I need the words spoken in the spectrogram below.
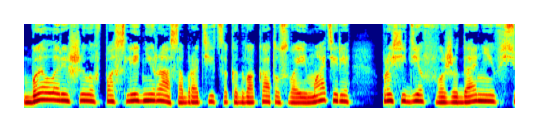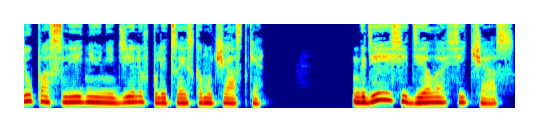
Белла решила в последний раз обратиться к адвокату своей матери, просидев в ожидании всю последнюю неделю в полицейском участке. Где и сидела сейчас.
